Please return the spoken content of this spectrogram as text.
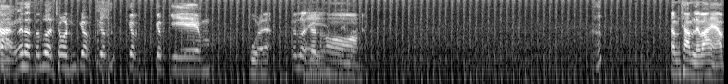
หนังเลยแต่ตำรวจชนเกือบเกือบเกือบเกือบเกมกูแล้วเนี่ยตำรวจชนฮอ ช่ำๆเลยป่ะครับ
